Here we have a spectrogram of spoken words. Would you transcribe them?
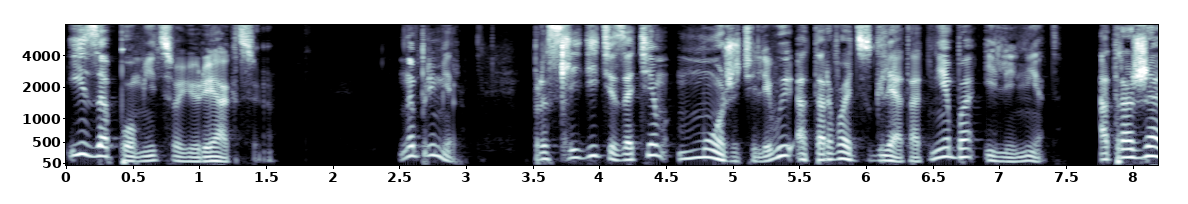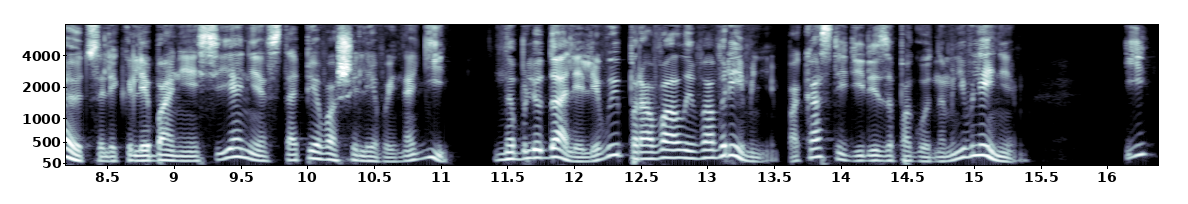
и запомнить свою реакцию. Например, проследите за тем, можете ли вы оторвать взгляд от неба или нет. Отражаются ли колебания сияния в стопе вашей левой ноги? Наблюдали ли вы провалы во времени, пока следили за погодным явлением? И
